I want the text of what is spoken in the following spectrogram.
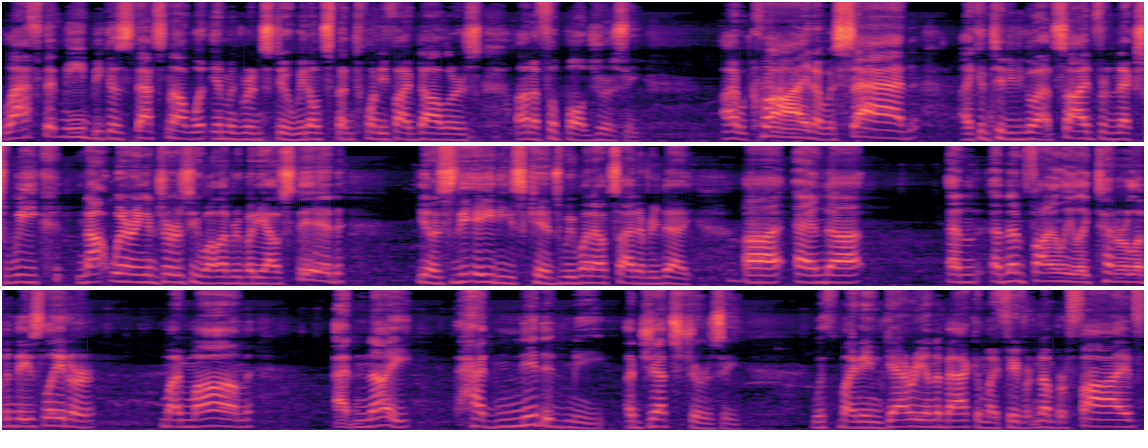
laughed at me because that's not what immigrants do. We don't spend $25 on a football jersey. I would cried, I was sad. I continued to go outside for the next week, not wearing a jersey while everybody else did. You know, this is the 80s kids. We went outside every day. Uh, and, uh, and, and then finally, like 10 or 11 days later, my mom at night had knitted me a Jets jersey with my name Gary on the back and my favorite number five.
